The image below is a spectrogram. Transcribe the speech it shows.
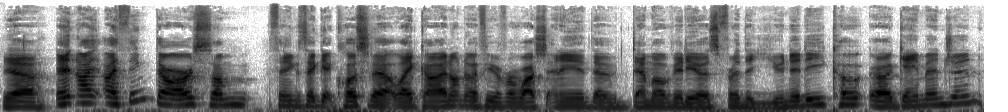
Yeah, and I, I think there are some things that get closer to that. Like I don't know if you've ever watched any of the demo videos for the Unity co- uh, game engine,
